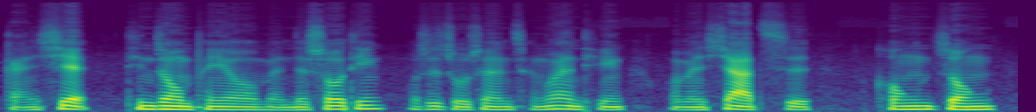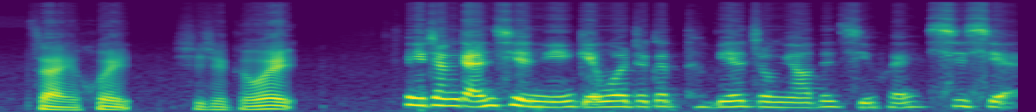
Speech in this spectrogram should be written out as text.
感谢听众朋友们的收听，我是主持人陈冠廷，我们下次空中再会，谢谢各位。非常感谢您给我这个特别重要的机会，谢谢。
